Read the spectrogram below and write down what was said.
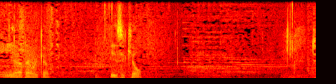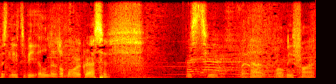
Yeah, there we go. Easy kill. Just need to be a little more aggressive this team, and then we'll be fine.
